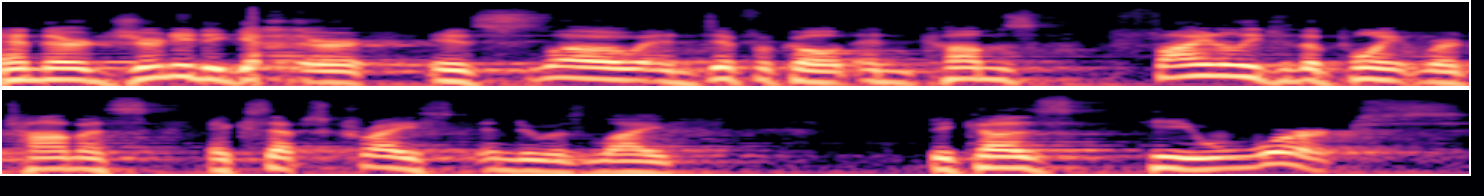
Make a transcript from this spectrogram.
And their journey together is slow and difficult and comes finally to the point where Thomas accepts Christ into his life because he works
